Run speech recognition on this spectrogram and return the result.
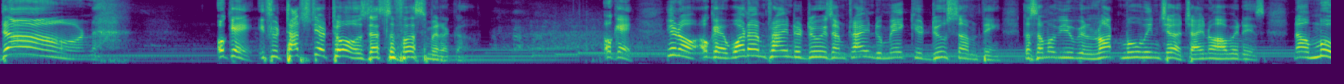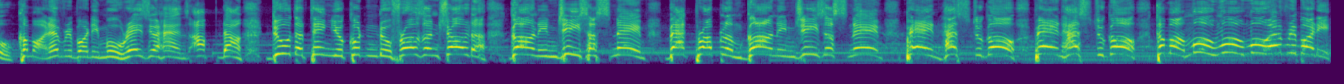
down. Okay, if you touched your toes, that's the first miracle. Okay, you know, okay, what I'm trying to do is I'm trying to make you do something. Because some of you will not move in church. I know how it is. Now move. Come on, everybody move. Raise your hands up, down. Do the thing you couldn't do. Frozen shoulder, gone in Jesus' name. Back problem, gone in Jesus' name. Pain has to go. Pain has to go. Come on, move, move, move, everybody.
